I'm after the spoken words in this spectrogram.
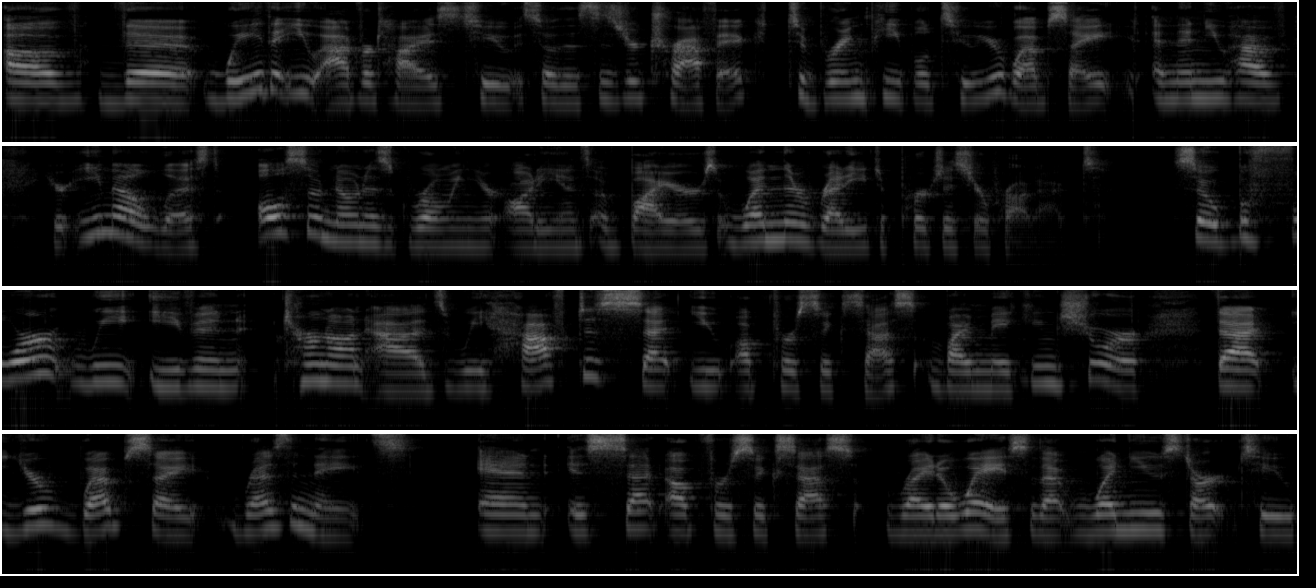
of the way that you advertise to, so this is your traffic to bring people to your website, and then you have your email list, also known as growing your audience of buyers when they're ready to purchase your product. So, before we even turn on ads, we have to set you up for success by making sure that your website resonates and is set up for success right away so that when you start to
